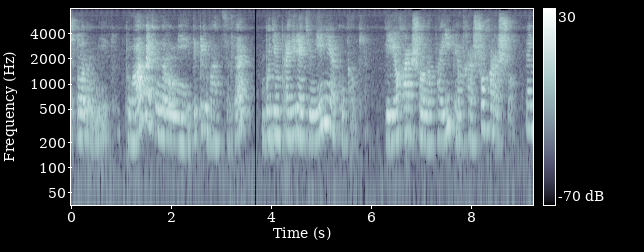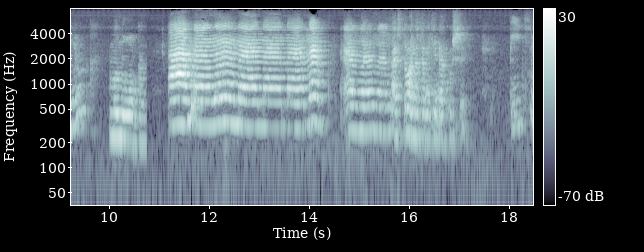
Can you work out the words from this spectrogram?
Что она умеет? Плакать она умеет и плеваться, да? Будем проверять умение куколки. Ты ее хорошо напои, прям хорошо-хорошо. Много. Много. А что она там у тебя кушает? Пиццу.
